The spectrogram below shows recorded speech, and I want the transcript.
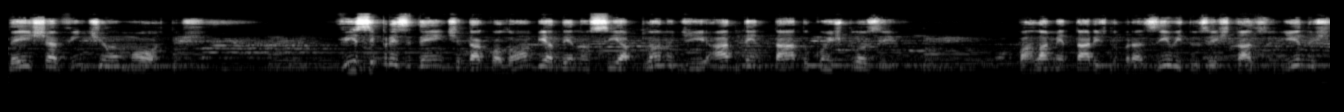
deixa 21 mortos. Vice-presidente da Colômbia denuncia plano de atentado com explosivo. Parlamentares do Brasil e dos Estados Unidos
